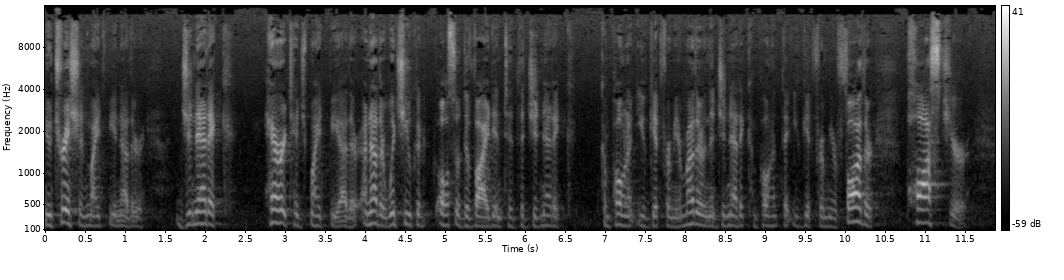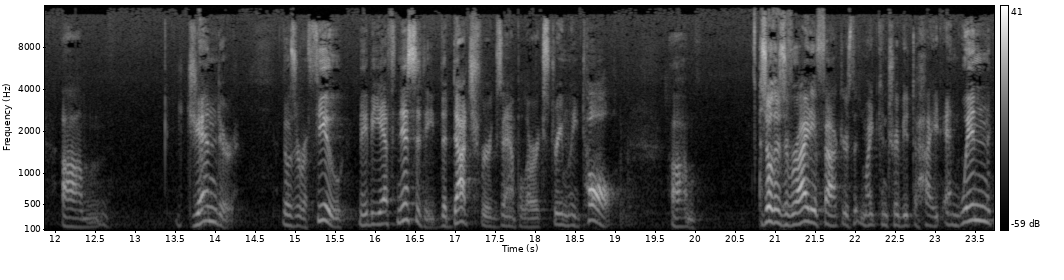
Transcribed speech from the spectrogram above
nutrition might be another, genetic Heritage might be other, another, which you could also divide into the genetic component you get from your mother and the genetic component that you get from your father. Posture, um, gender, those are a few. Maybe ethnicity. The Dutch, for example, are extremely tall. Um, so there's a variety of factors that might contribute to height. And when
